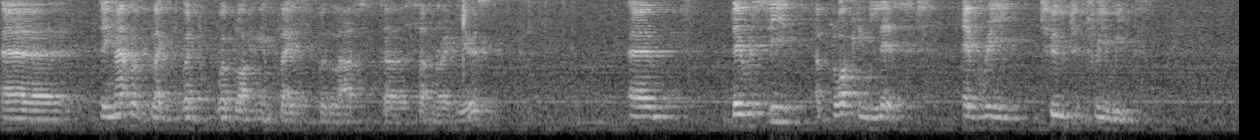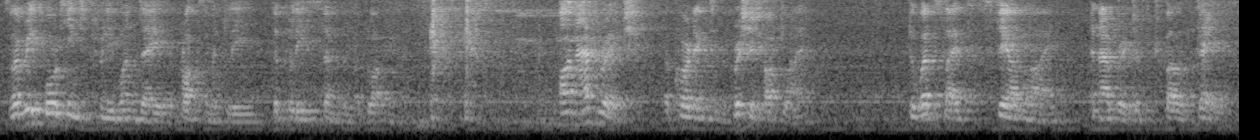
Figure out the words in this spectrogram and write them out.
uh, they now have like web, web blocking in place for the last uh, seven or eight years. Um, they receive a blocking list every two to three weeks. So every 14 to 21 days, approximately, the police send them a blocking list. On average, according to the British hotline, the websites stay online an average of 12 days.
